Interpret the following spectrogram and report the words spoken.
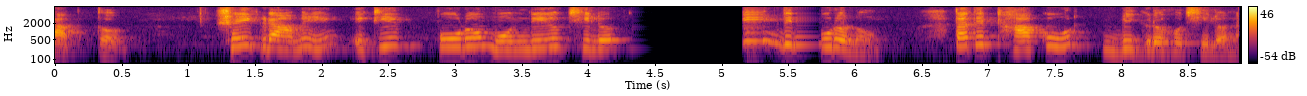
ডাকতো। সেই গ্রামে একটি পুরো মন্দিরও ছিল দিন পুরনো। তাতে ঠাকুর বিগ্রহ ছিল না।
